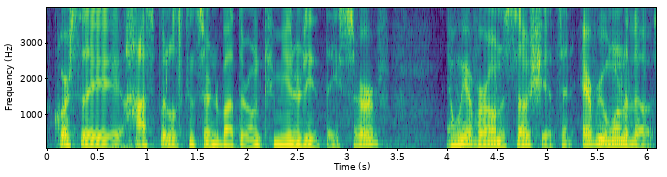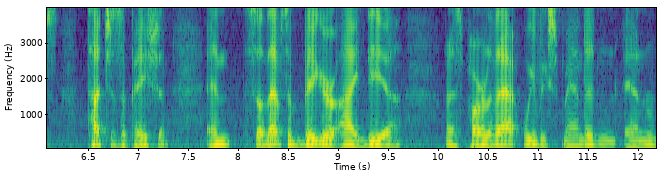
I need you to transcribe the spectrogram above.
Of course, the hospital is concerned about their own community that they serve, and we have our own associates, and every one of those touches a patient. And so that's a bigger idea. And as part of that, we've expanded and, and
